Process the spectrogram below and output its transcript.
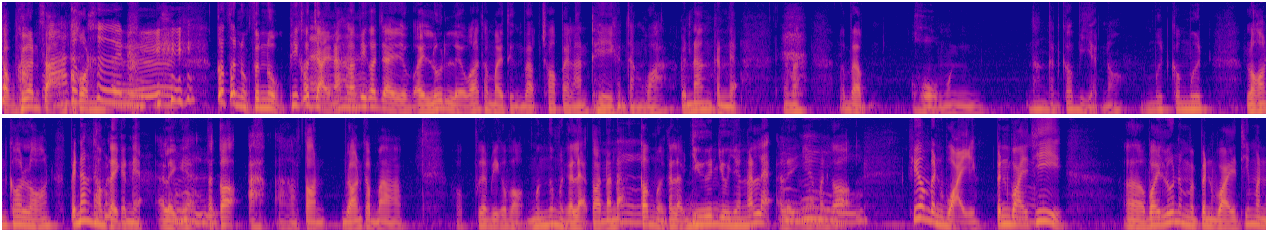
กับเพื่อนสามคนคืนนี้ก็สนุกสนุกพี่เข้าใจนะอ่าแล้วพี่เข้าใจวัยรุ่นเลยว่าทำไมถึงแบบชอบไปร้านเทกันจังวะไปนั่งกันเนี่ยใช่ไหมแล้วแบบโอ้โหมัน นั่งกันก็เบียดเนาะมืดก็มืด ร้อนก็ร้อน ไปนั่งทำอะไรกันเนี่ยอะไรเงี้ยอืมแต่ก็อะอะตอนย้อนกลับมา เพื่อนพี่ก็บอกมึงก็เหมือนกันแหละตอนนั้นอะอืมก็เหมือนกันแหละยืนอยู่อย่างนั้นแหละอะไรเงี้ยมันก็พี่ว่ามันเป็นวัยเป็นวัยที่เอ่อวัยรุ่นน่ะมันเป็นวัยที่มัน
